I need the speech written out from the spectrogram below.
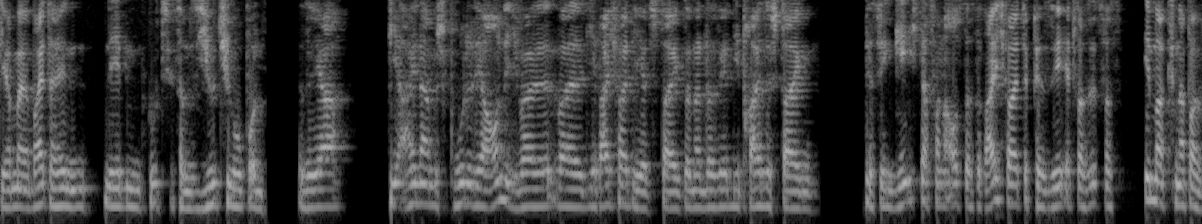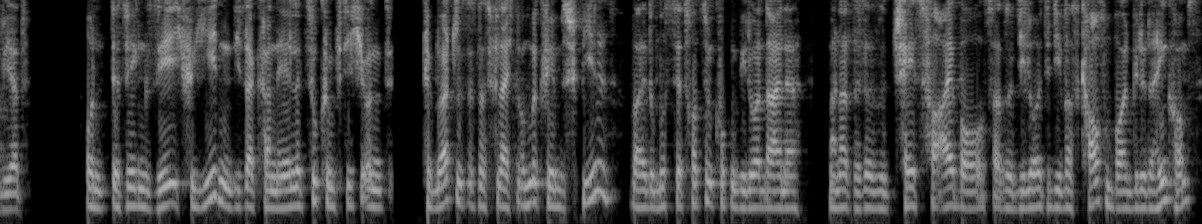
die haben ja weiterhin neben, gut, jetzt haben sie YouTube und also ja, die Einnahmen sprudeln ja auch nicht, weil, weil die Reichweite jetzt steigt, sondern da werden die Preise steigen. Deswegen gehe ich davon aus, dass Reichweite per se etwas ist, was immer knapper wird. Und deswegen sehe ich für jeden dieser Kanäle zukünftig und für Merchants ist das vielleicht ein unbequemes Spiel, weil du musst ja trotzdem gucken, wie du an deine, man hat das ja so Chase for Eyeballs, also die Leute, die was kaufen wollen, wie du da hinkommst.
